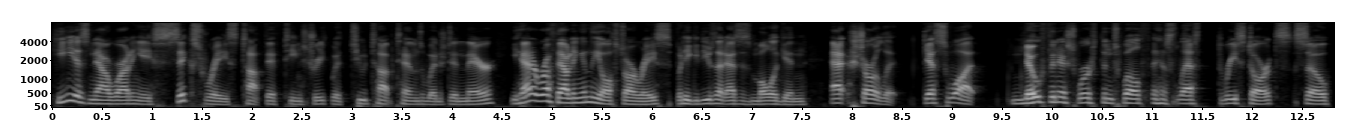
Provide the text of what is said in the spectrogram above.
He is now riding a six race top 15 streak with two top 10s wedged in there. He had a rough outing in the All Star race, but he could use that as his mulligan at Charlotte. Guess what? No finish worse than 12th in his last three starts. So,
